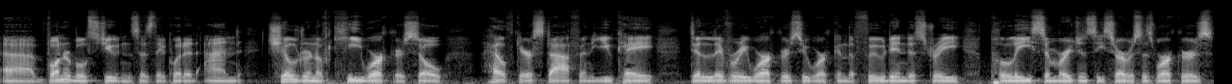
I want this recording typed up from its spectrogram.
uh, vulnerable students, as they put it, and children of key workers. So healthcare staff in the UK, delivery workers who work in the food industry, police, emergency services workers,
